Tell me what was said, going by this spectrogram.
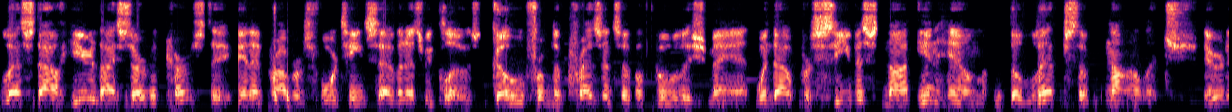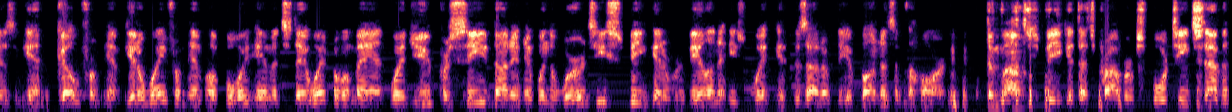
lest thou hear thy servant curse thee." And in Proverbs 14:10, 14 7 as we close. Go from the presence of a foolish man when thou perceivest not in him the lips of knowledge. There it is again. Go from him. Get away from him. Avoid him and stay away from a man when you perceive not in him. When the words he speaks are revealing that he's wicked, because out of the abundance of the heart, the mouth speaketh. That's Proverbs 14 7.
